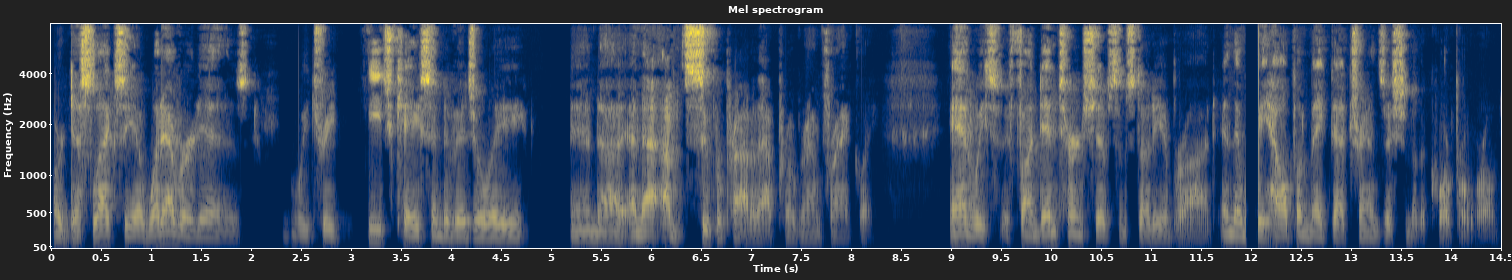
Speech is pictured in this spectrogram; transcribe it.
or dyslexia whatever it is we treat each case individually, and uh, and that, I'm super proud of that program, frankly. And we fund internships and study abroad, and then we help them make that transition to the corporate world.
